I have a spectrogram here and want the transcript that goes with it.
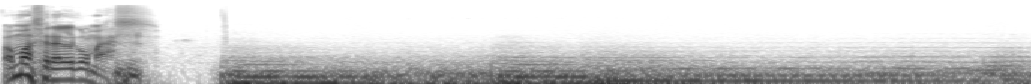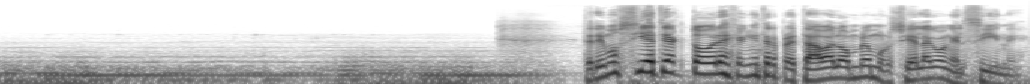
vamos a hacer algo más. Tenemos siete actores que han interpretado al hombre murciélago en el cine,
